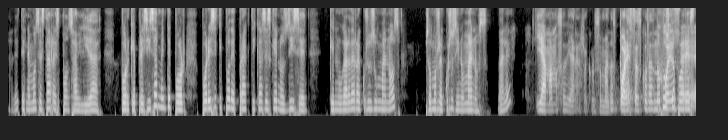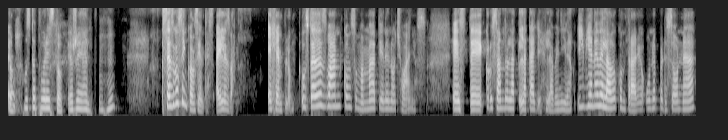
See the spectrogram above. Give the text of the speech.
¿vale? Tenemos esta responsabilidad, porque precisamente por, por ese tipo de prácticas es que nos dicen que en lugar de recursos humanos, somos recursos inhumanos, ¿vale? Y amamos odiar a recursos humanos por estas cosas. No justo puede por ser. esto, justo por esto, es real. Sesgos inconscientes, ahí les va. Ejemplo, ustedes van con su mamá, tienen ocho años, este, cruzando la, la, calle, la avenida, y viene del lado contrario una persona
